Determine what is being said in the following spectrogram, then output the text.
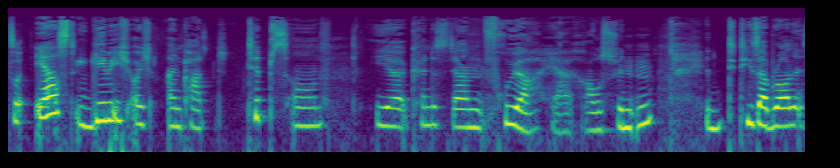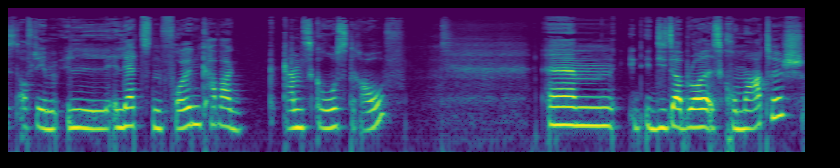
Zuerst gebe ich euch ein paar Tipps und Ihr könnt es dann früher herausfinden. Dieser Brawler ist auf dem letzten Folgencover ganz groß drauf. Ähm, dieser Brawler ist chromatisch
